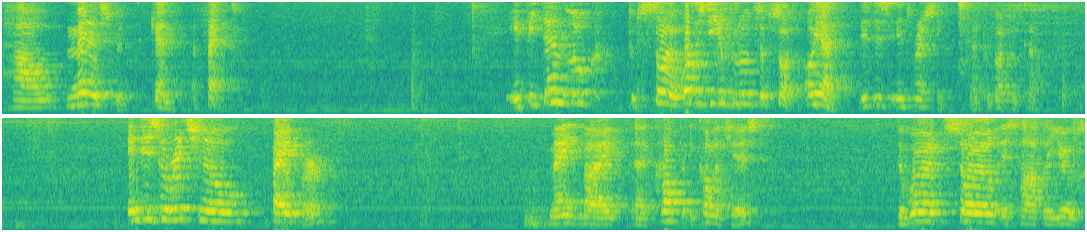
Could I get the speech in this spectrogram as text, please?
how management can affect. If we then look to soil. What is the influence of soil? Oh yeah, this is interesting. I forgot to tell. In this original paper made by a crop ecologist, the word soil is hardly used.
